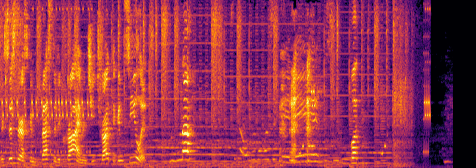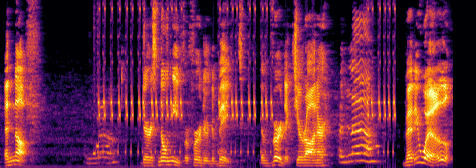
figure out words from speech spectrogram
Your sister has confessed to the crime and she tried to conceal it. Na! Sinauna naman si Felix. But Enough. There is no need for further debate. The verdict, Your Honor. Ala. Very well.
